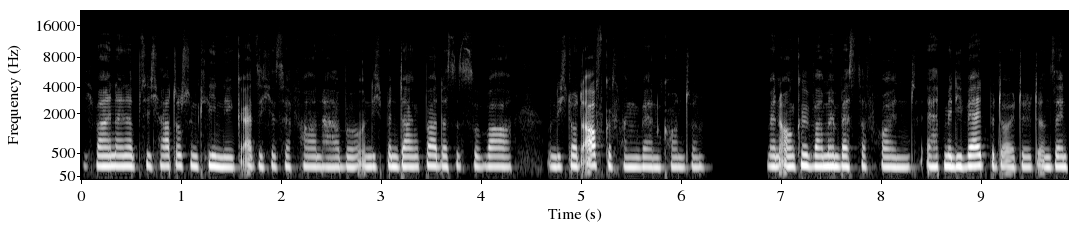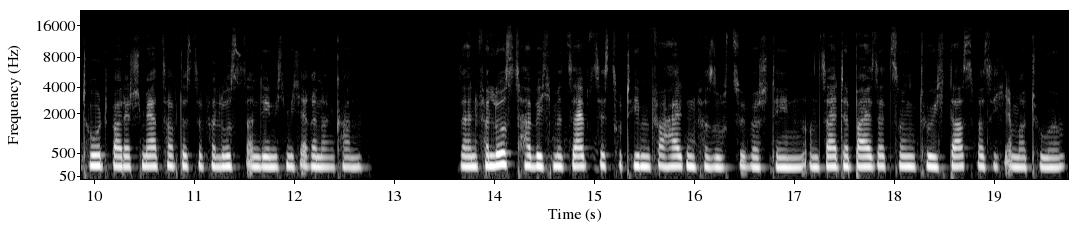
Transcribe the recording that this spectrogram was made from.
Ich war in einer psychiatrischen Klinik, als ich es erfahren habe, und ich bin dankbar, dass es so war und ich dort aufgefangen werden konnte. Mein Onkel war mein bester Freund, er hat mir die Welt bedeutet und sein Tod war der schmerzhafteste Verlust, an den ich mich erinnern kann. Seinen Verlust habe ich mit selbstdestruktivem Verhalten versucht zu überstehen und seit der Beisetzung tue ich das, was ich immer tue.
